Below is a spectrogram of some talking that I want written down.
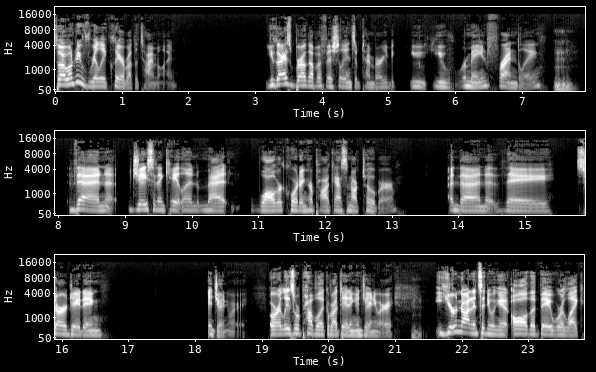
So I want to be really clear about the timeline. You guys broke up officially in September. You you you remained friendly. Mm-hmm. Then Jason and Kaitlyn met while recording her podcast in October, and then they started dating in January, or at least were public about dating in January. You're not insinuating at all that they were like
